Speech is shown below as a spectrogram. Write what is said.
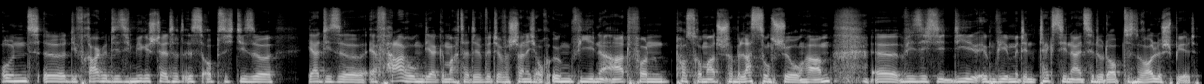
Und äh, die Frage, die sich mir gestellt hat, ist, ob sich diese, ja, diese Erfahrung, die er gemacht hat, der wird ja wahrscheinlich auch irgendwie eine Art von posttraumatischer Belastungsstörung haben, äh, wie sich die, die irgendwie mit den Text hineinzieht oder ob das eine Rolle spielt.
